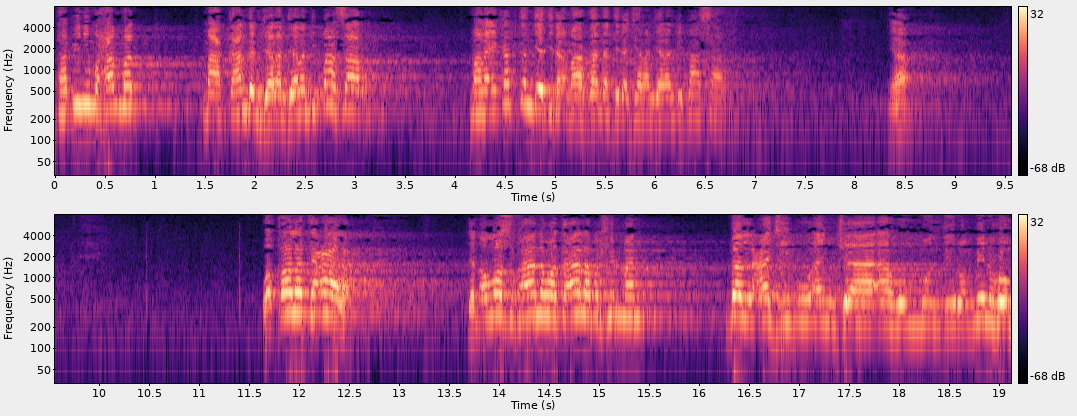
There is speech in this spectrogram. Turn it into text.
Tapi ini Muhammad makan dan jalan-jalan di pasar. Malaikat kan dia tidak makan dan tidak jalan-jalan di pasar. Ya. Wa qala ta'ala dan Allah Subhanahu wa taala berfirman, "Bal ajibu an ja'ahum mundzirun minhum,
